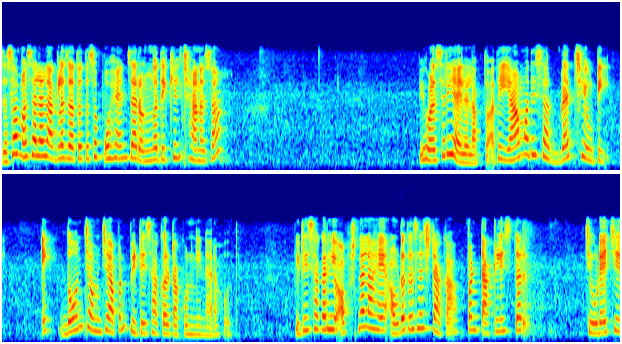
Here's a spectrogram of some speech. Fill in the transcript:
जसा मसाला लागला जातो तसा पोह्यांचा रंग देखील छान असा पिवळसर यायला लागतो. आता यामध्ये सगळ्यात शेवटी एक दोन चमचे आपण पिठी साखर टाकून घेणार आहोत. पिठी साखर ही ऑप्शनल आहे आवडत असल्यास टाका पण टाकलीच तर चिवड्याची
